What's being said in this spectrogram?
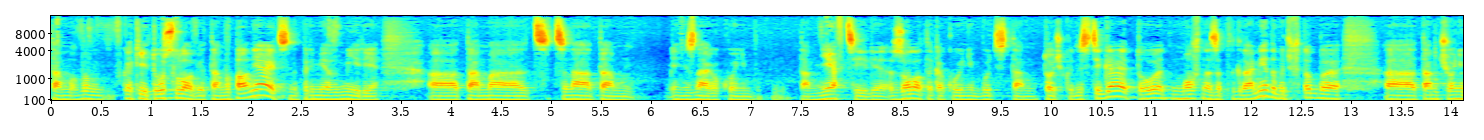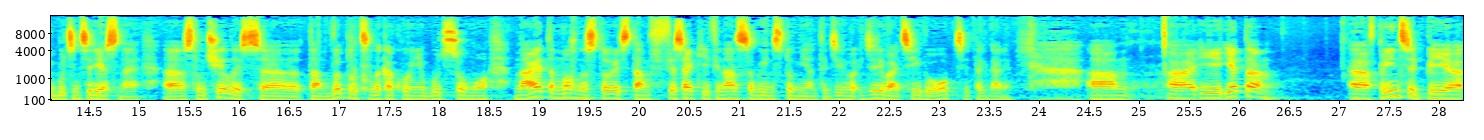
там какие-то условия там выполняются, например, в мире, там цена там я не знаю, какой-нибудь там нефти или золото какую-нибудь там точку достигает, то можно запрограммировать, чтобы э, там что-нибудь интересное э, случилось, э, там выплатило какую-нибудь сумму. На этом можно строить там всякие финансовые инструменты, деривативы, опции и так далее. Э, э, и это в принципе,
